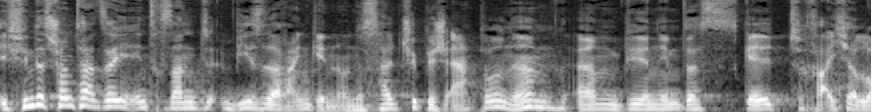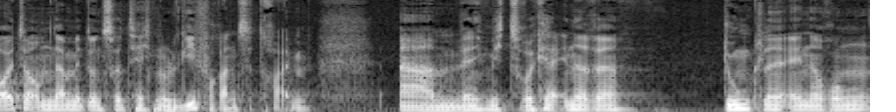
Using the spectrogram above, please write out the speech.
ich finde es schon tatsächlich interessant, wie sie da reingehen. Und das ist halt typisch Apple. Ne? Ähm, wir nehmen das Geld reicher Leute, um damit unsere Technologie voranzutreiben. Ähm, wenn ich mich zurückerinnere, dunkle Erinnerungen.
